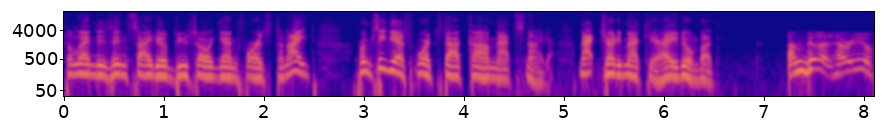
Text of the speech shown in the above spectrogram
to lend his insight. He'll do so again for us tonight. From CBSSports.com, Matt Snyder. Matt Jody Mac here. How you doing, bud? I'm good. How are you?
